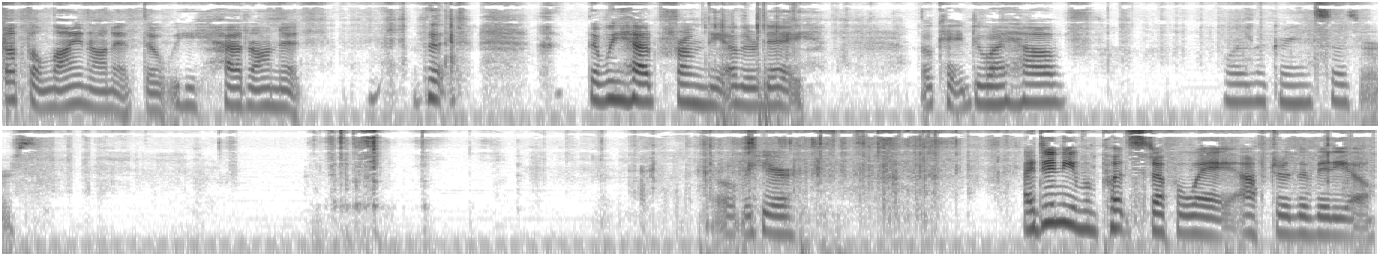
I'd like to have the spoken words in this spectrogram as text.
got the line on it that we had on it that that we had from the other day. Okay, do I have where are the green scissors? Over here. I didn't even put stuff away after the video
